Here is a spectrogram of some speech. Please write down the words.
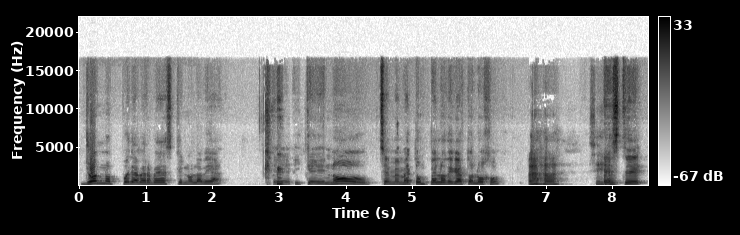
yo no puede haber veces que no la vea eh, y que no se me meta un pelo de gato al ojo. Ajá, sí. Este,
